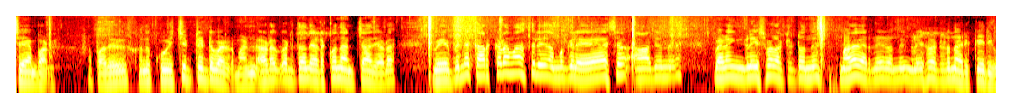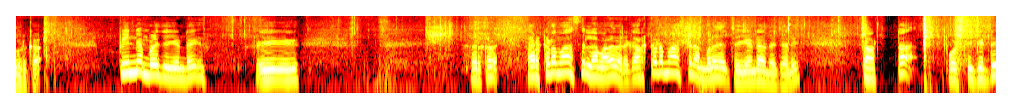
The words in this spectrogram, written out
ചേമ്പാണ്. അപ്പോൾ അത് ഒന്ന് കുഴിച്ചിട്ടിട്ട് വെള്ളം മണ്ണ് അവിടെ എടുത്ത് ഇടക്കൊന്ന് നനച്ചാൽ മതി. അവിടെ പിന്നെ കർക്കിടക മാസത്തിൽ നമുക്ക് ലേശം ആദ്യം ഒന്ന് വേണം ഇംഗ്ലീഷ് വളം ഇട്ടിട്ടൊന്ന് മഴ വരുന്നതിൽ ഒന്ന് ഇംഗ്ലീഷ് വളട്ടിട്ട് ഇട്ടിട്ട് നരുക്കേരി കൊടുക്കുക പിന്നെ നമ്മൾ ചെയ്യേണ്ടത് ഈ കർക്കിട കർക്കിടക മാസത്തിലല്ല മഴ വരെ. കർക്കിടക മാസത്തിൽ നമ്മൾ ചെയ്യേണ്ടതെന്ന് വെച്ചാൽ തട്ട പൊട്ടിച്ചിട്ട്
